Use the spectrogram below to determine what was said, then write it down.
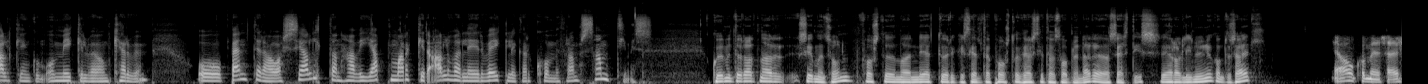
algengum og mikilvægum kerfum og bendir á að sjaldan hafi jafn margir alvarlegir veikleikar komið fram samtímis Guðmundur Arnar Sigmundsson, fórstuðum að neturikistelda post- og fjárstýttastofnunar eða Sertís, er á línunni, kom til sæl? Já, komið sæl.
